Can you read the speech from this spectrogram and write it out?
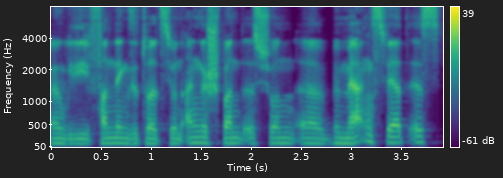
irgendwie die Funding-Situation angespannt ist, schon äh, bemerkenswert ist.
